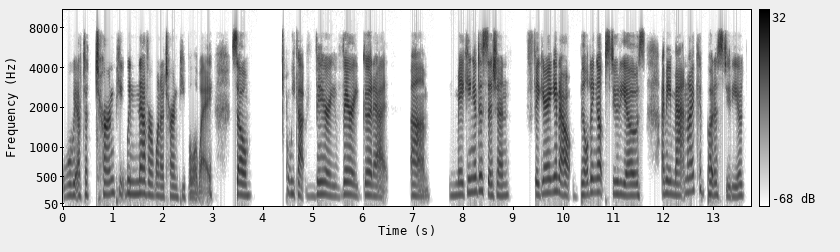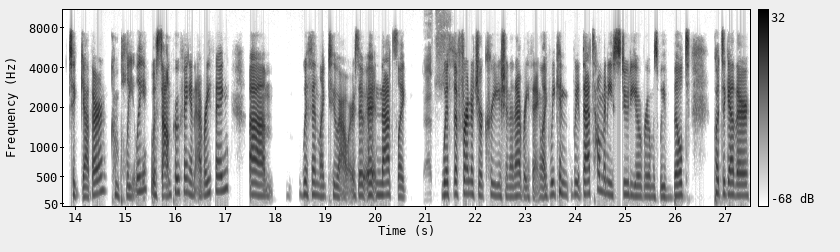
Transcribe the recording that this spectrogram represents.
well, we have to turn people we never want to turn people away so we got very very good at um making a decision figuring it out, building up studios. I mean, Matt and I could put a studio together completely with soundproofing and everything um, within like two hours. It, and that's like that's... with the furniture creation and everything. Like we can, we, that's how many studio rooms we've built, put together,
